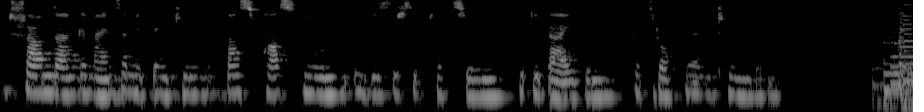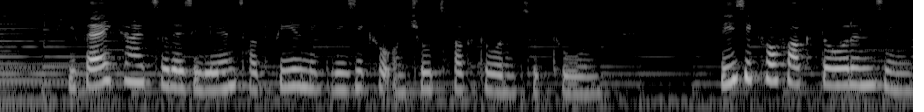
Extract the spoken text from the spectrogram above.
und schauen dann gemeinsam mit den Kindern, was passt nun in dieser Situation für die beiden betroffenen Kinder. Die Fähigkeit zur Resilienz hat viel mit Risiko- und Schutzfaktoren zu tun. Risikofaktoren sind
